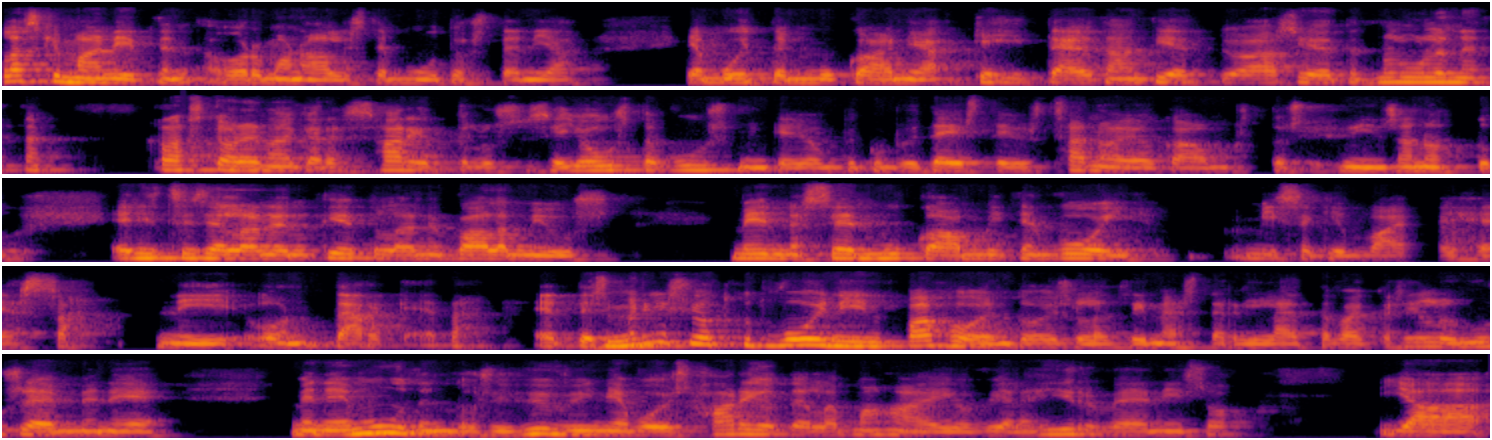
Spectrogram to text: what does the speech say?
laskemaan niiden hormonaalisten muutosten ja, ja muiden mukaan ja kehittää jotain tiettyä asioita. Mä luulen, että raskauden aikaisessa harjoittelussa se joustavuus, minkä jompikumpi teistä just sanoi, joka on minusta tosi hyvin sanottu, ja sitten se sellainen tietynlainen valmius mennä sen mukaan, miten voi missäkin vaiheessa, niin on tärkeää. Että esimerkiksi jotkut voi niin pahoin toisella trimesterillä, että vaikka silloin usein menee, menee muuten tosi hyvin ja voisi harjoitella, maha ei ole vielä hirveän iso, ja,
